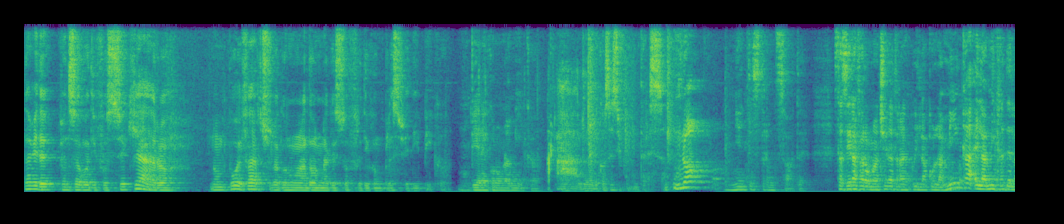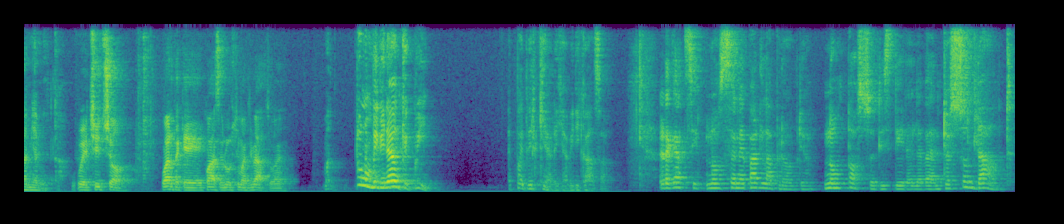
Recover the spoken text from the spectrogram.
Davide, pensavo ti fosse chiaro. Non puoi farcela con una donna che soffre di complesso edipico. Viene con un'amica. Ah, allora le cose si fanno interessanti. No! Niente stronzate. Stasera farò una cena tranquilla con l'amica e l'amica della mia amica. Uè, Ciccio, guarda che qua sei l'ultimo arrivato, eh. Ma tu non vivi neanche qui. Poi perché hai le chiavi di casa? Ragazzi, non se ne parla proprio. Non posso disdire l'evento, è sold out.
